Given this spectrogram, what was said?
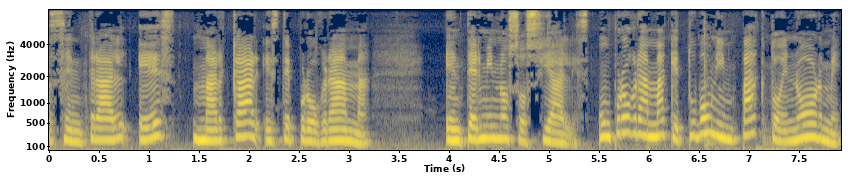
central es marcar este programa en términos sociales. Un programa que tuvo un impacto enorme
